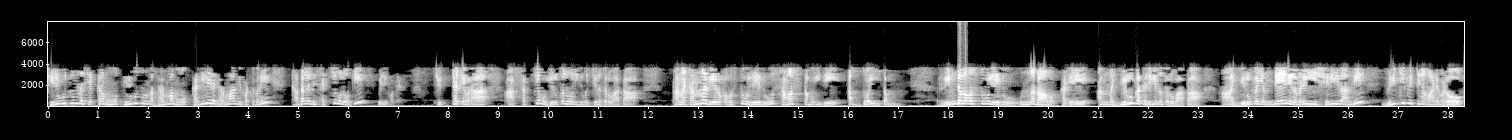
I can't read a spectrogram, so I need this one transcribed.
తిరుగుతున్న చక్రము తిరుగుతున్న ధర్మము కదిలే ధర్మాన్ని పట్టుకొని కదలని సత్యములోకి వెళ్ళిపోతాడు చిట్ట చివర ఆ సత్యము ఎరుకలోనికి వచ్చిన తరువాత తనకన్నా వేరొక వస్తువు లేదు సమస్తము ఇదే అద్వైతం. రెండవ వస్తువు లేదు ఉన్నదా ఒక్కటే అన్న ఎరుక కలిగిన తరువాత ఆ ఎరుక ఎందే నిలబడి ఈ శరీరాన్ని విడిచిపెట్టిన వాడెవడో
